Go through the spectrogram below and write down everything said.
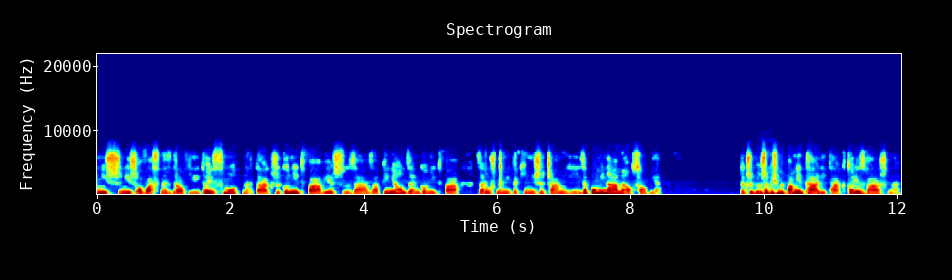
niż, niż o własne zdrowie. I to jest smutne, tak, że gonitwa, wiesz, za, za pieniądzem, gonitwa za różnymi takimi rzeczami i zapominamy o sobie. Tak, żeby, żebyśmy pamiętali, tak, to jest ważne.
